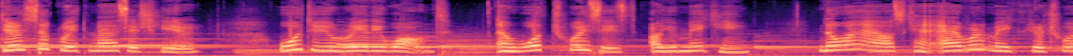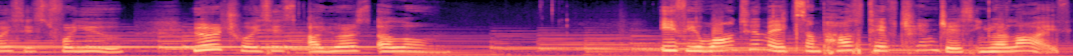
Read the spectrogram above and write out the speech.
There's a great message here. What do you really want? And what choices are you making? No one else can ever make your choices for you. Your choices are yours alone. If you want to make some positive changes in your life,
